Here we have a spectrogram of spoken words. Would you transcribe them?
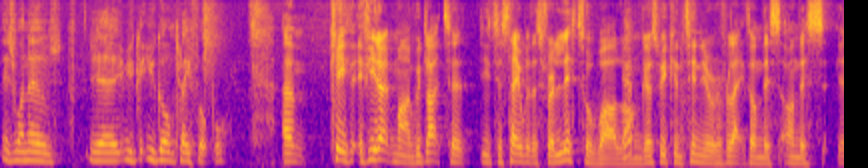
is one of those uh, you, you go and play football. Um, Keith, if you don't mind, we'd like to, you to stay with us for a little while longer as we continue to reflect on this on this uh,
